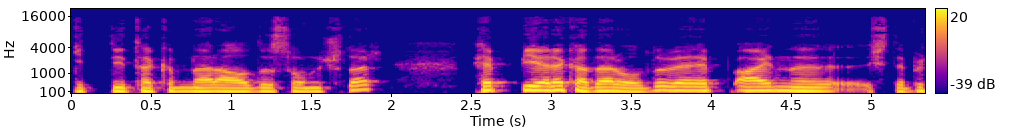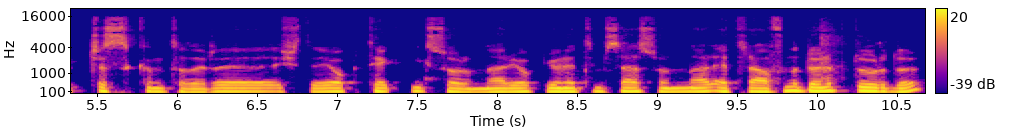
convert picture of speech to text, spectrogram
gittiği takımlar, aldığı sonuçlar hep bir yere kadar oldu ve hep aynı işte bütçe sıkıntıları, işte yok teknik sorunlar, yok yönetimsel sorunlar etrafında dönüp durdu.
